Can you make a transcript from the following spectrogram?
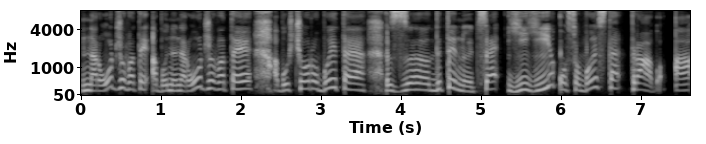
е, народжувати або не народжувати, або що робити з дитиною. Це її особисте право. А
